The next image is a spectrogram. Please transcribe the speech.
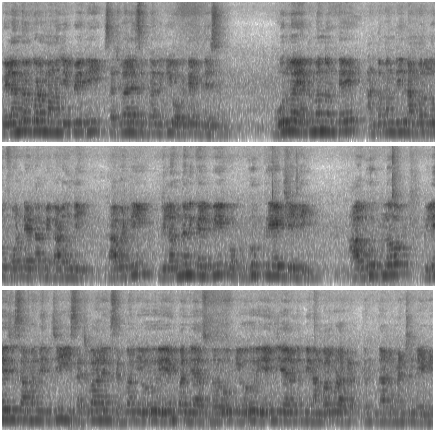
వీళ్ళందరూ కూడా మనం చెప్పేది సచివాలయ సిబ్బందికి ఒకటే ఉద్దేశం. ఊర్లో ఎంతమంది ఉంటే అంతమంది నంబర్లు ఫోన్ డేటా మీ కాడ ఉంది. కాబట్టి వీళ్ళందరినీ కలిపి ఒక గ్రూప్ క్రియేట్ చేయండి. ఆ గ్రూప్లో విలేజ్కి సంబంధించి ఈ సచివాలయం సిబ్బంది ఎవరు ఏం పని చేస్తున్నారు ఎవరు ఏం చేయాలని మీ నంబర్ కూడా అక్కడ దాంట్లో మెన్షన్ చేయండి.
